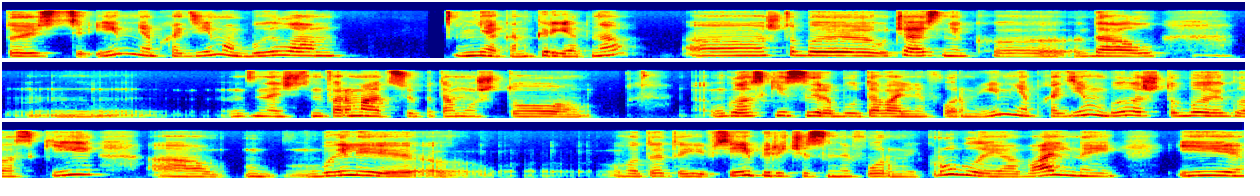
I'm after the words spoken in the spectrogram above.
то есть им необходимо было не конкретно, чтобы участник э, дал значит, информацию, потому что глазки сыра будут овальной формы. Им необходимо было, чтобы глазки а, были э, вот этой всей перечисленной формы, круглой, овальной и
